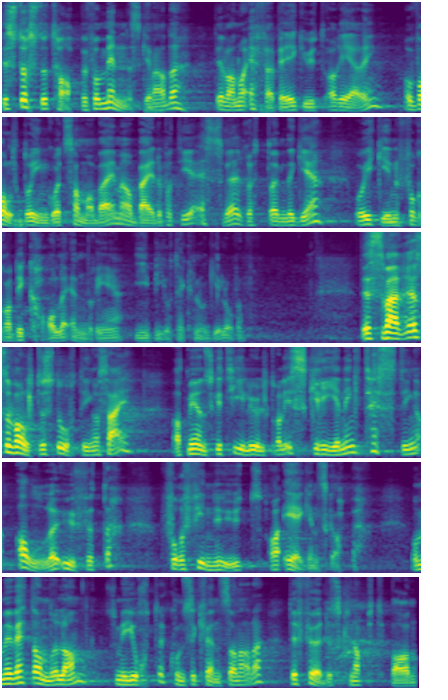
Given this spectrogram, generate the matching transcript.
Det største tapet for menneskeverdet det var når Frp gikk ut av regjering og valgte å inngå et samarbeid med Arbeiderpartiet, SV, Rødt og MDG og gikk inn for radikale endringer i bioteknologiloven. Dessverre så valgte Stortinget å si at vi ønsker tidlig ultralyd, screening, testing av alle ufødte for å finne ut av egenskaper. Og vi vet andre land som har gjort det, konsekvensene av det. Det fødes knapt barn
